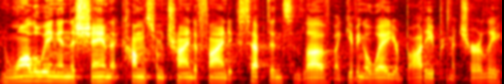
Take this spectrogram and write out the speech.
and wallowing in the shame that comes from trying to find acceptance and love by giving away your body prematurely.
